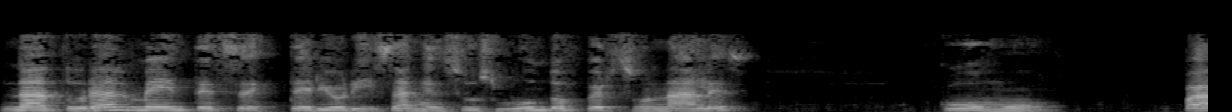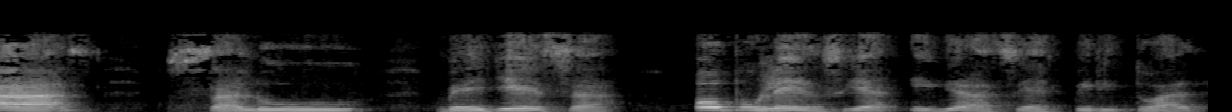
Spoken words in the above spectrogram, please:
naturalmente se exteriorizan en sus mundos personales como paz, salud, belleza, opulencia y gracia espiritual.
